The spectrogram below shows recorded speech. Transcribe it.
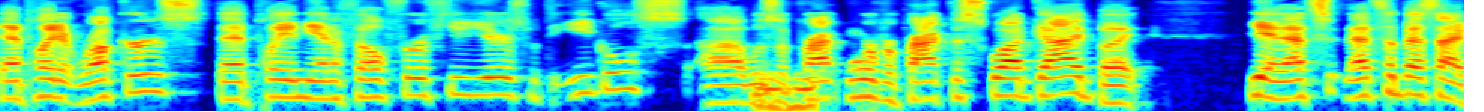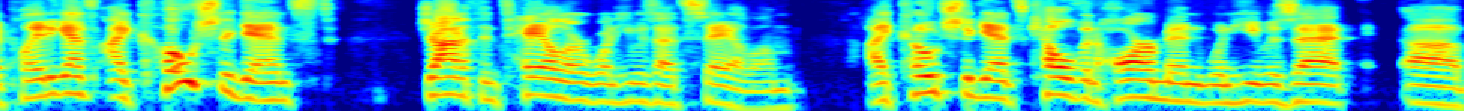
that played at Rutgers, that played in the NFL for a few years with the Eagles. Uh, was mm-hmm. a pra- more of a practice squad guy, but – yeah, that's that's the best I played against. I coached against Jonathan Taylor when he was at Salem. I coached against Kelvin Harmon when he was at uh,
